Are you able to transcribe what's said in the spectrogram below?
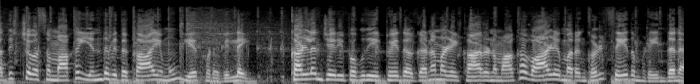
அதிர்ஷ்டவசமாக எந்தவித காயமும் ஏற்படவில்லை. கள்ளஞ்சேரி பகுதியில் பெய்த கனமழை காரணமாக வாழை மரங்கள் சேதமடைந்தன.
